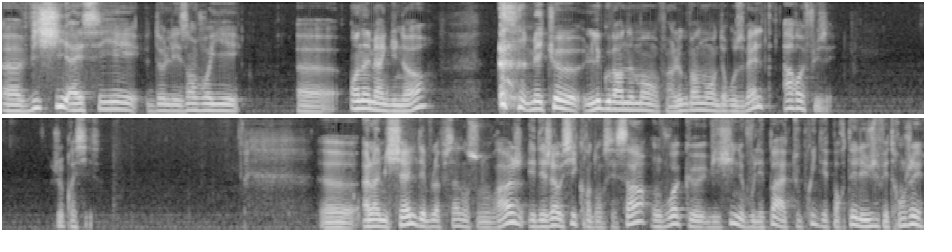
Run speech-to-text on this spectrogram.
euh, Vichy a essayé de les envoyer euh, en Amérique du Nord, mais que enfin, le gouvernement de Roosevelt a refusé. Je précise. Euh, Alain Michel développe ça dans son ouvrage, et déjà aussi quand on sait ça, on voit que Vichy ne voulait pas à tout prix déporter les juifs étrangers.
